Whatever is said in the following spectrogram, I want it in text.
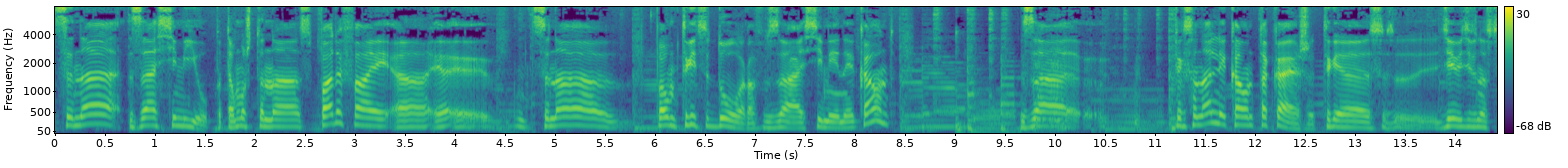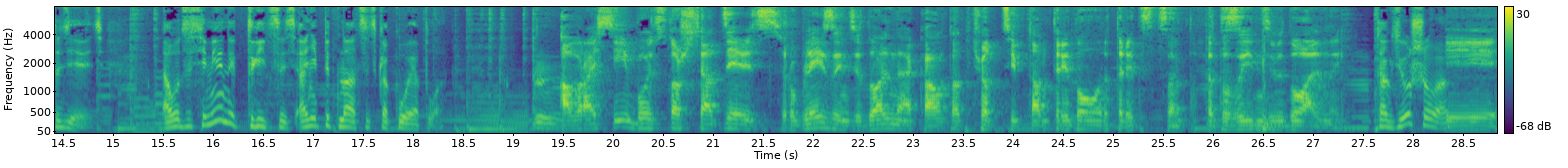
цена за семью, потому что на Spotify э, э, цена, по-моему, 30 долларов за семейный аккаунт, за персональный аккаунт такая же, 9,99. А вот за семейный 30, а не 15, как у Apple. А в России будет 169 рублей за индивидуальный аккаунт. Это что-то типа там 3 доллара 30 центов. Это за индивидуальный. Так дешево? И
